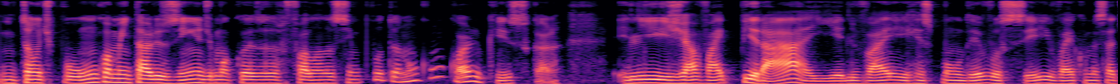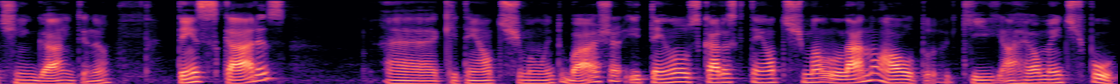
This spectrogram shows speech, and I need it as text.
então, tipo, um comentáriozinho de uma coisa falando assim, puta, eu não concordo com isso, cara. Ele já vai pirar e ele vai responder você e vai começar a te xingar, entendeu? Tem esses caras é, que tem autoestima muito baixa e tem os caras que tem autoestima lá no alto, que ah, realmente, tipo,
